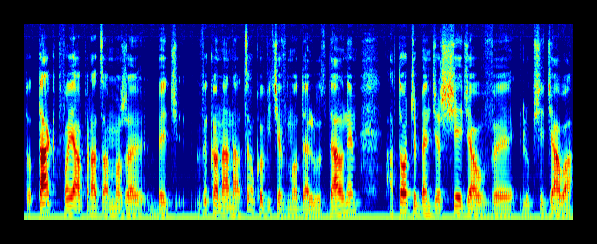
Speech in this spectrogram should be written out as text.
to tak, Twoja praca może być wykonana całkowicie w modelu zdalnym, a to, czy będziesz siedział w, lub siedziała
